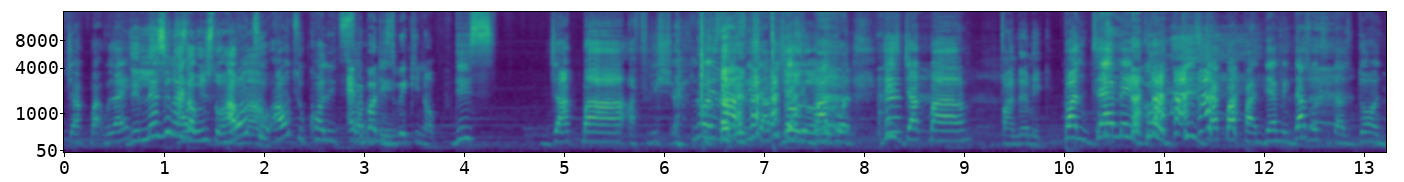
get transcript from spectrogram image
japa. Will I? The laziness I, that we used to I have want now. to I want to call it Everybody's something. waking up. This japa affliction. No, it's not affliction. Affliction No, is a bad no. one. This japa Pandemic. pandemic good this japa pandemic that's what it has done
